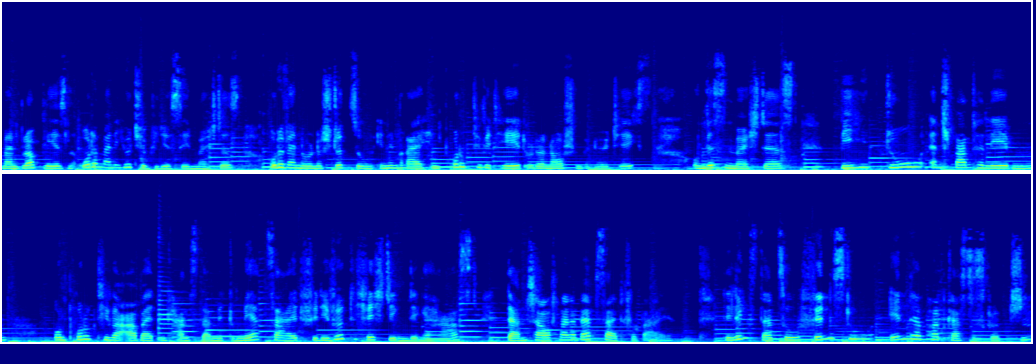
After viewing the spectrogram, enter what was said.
meinen Blog lesen oder meine YouTube-Videos sehen möchtest oder wenn du Unterstützung in den Bereichen Produktivität oder Notion benötigst und wissen möchtest, wie du entspannter leben und produktiver arbeiten kannst, damit du mehr Zeit für die wirklich wichtigen Dinge hast, dann schau auf meiner Webseite vorbei. Die Links dazu findest du in der Podcast Description.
